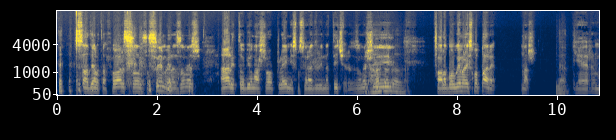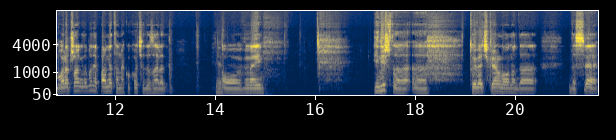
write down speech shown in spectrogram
sa Delta Forceom, sa svima, razumeš, ali to je bio naš roleplay, mi smo sve radili na tiče, razumeš, Da, i da, da, hvala Bogu imali smo pare, znaš, da. jer mora čovjek da bude pametan ako hoće da zaradi. Ove, I ništa, uh, tu je već krenulo ono da, da sve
